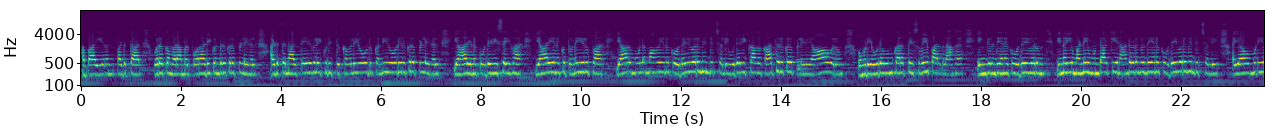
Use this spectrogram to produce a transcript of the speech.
அப்பா இறந்து படுத்தால் உறக்கம் வராமல் போராடி கொண்டிருக்கிற பிள்ளைகள் அடுத்த நாள் தேவைகளை குறித்து கவலையோடு கண்ணீரோடு இருக்கிற பிள்ளைகள் யார் எனக்கு உதவி செய்வார்? யார் எனக்கு துணை இருப்பார்? யார் மூலமாக எனக்கு உதவி வரும் என்று சொல்லி உதவிக்காக காத்திருக்கிற பிள்ளைகள் யாவரும் உம்முடைய உதவும் கரத்தை சுவைப்பார்களாக. எங்கிருந்து எனக்கு உதவி வரும்? வினையும் மண்ணையும் உண்டாக்கிய ஆண்டவரிடமிருந்து எனக்கு உதவி வரும் என்று சொல்லி ஐயா உம்முடைய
